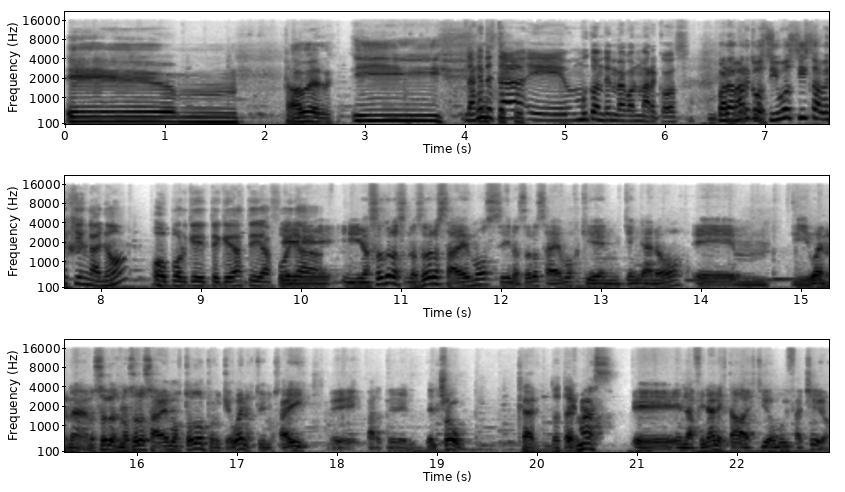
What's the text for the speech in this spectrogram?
Eh, mm, a ver, y. La gente está eh, muy contenta con Marcos. Para Marcos, Marcos. si vos sí sabés quién ganó, o porque te quedaste afuera. Eh, y nosotros, nosotros sabemos, sí, nosotros sabemos quién, quién ganó. eh, y bueno, nada, nosotros, nosotros sabemos todo porque, bueno, estuvimos ahí, eh, es parte del, del show. claro. Total. Es más, eh, en la final estaba vestido muy fachero.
